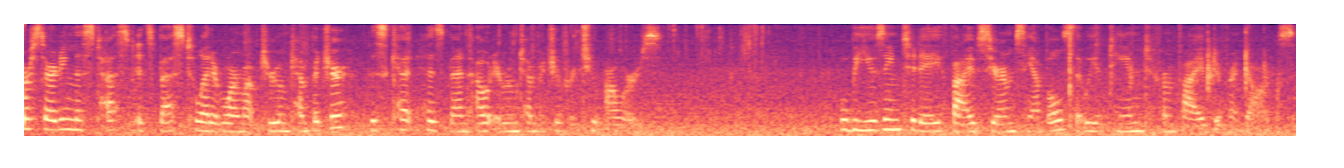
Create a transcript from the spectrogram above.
Before starting this test, it's best to let it warm up to room temperature. This kit has been out at room temperature for two hours. We'll be using today five serum samples that we obtained from five different dogs.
